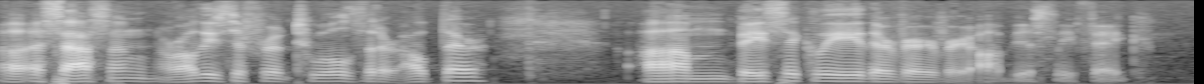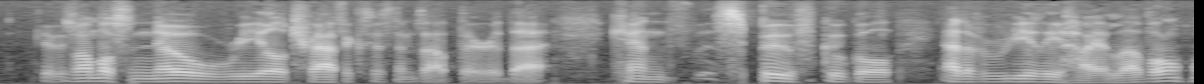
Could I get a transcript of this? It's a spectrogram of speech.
uh, Assassin or all these different tools that are out there, um, basically they're very, very obviously fake. Okay, there's almost no real traffic systems out there that can spoof Google at a really high level.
